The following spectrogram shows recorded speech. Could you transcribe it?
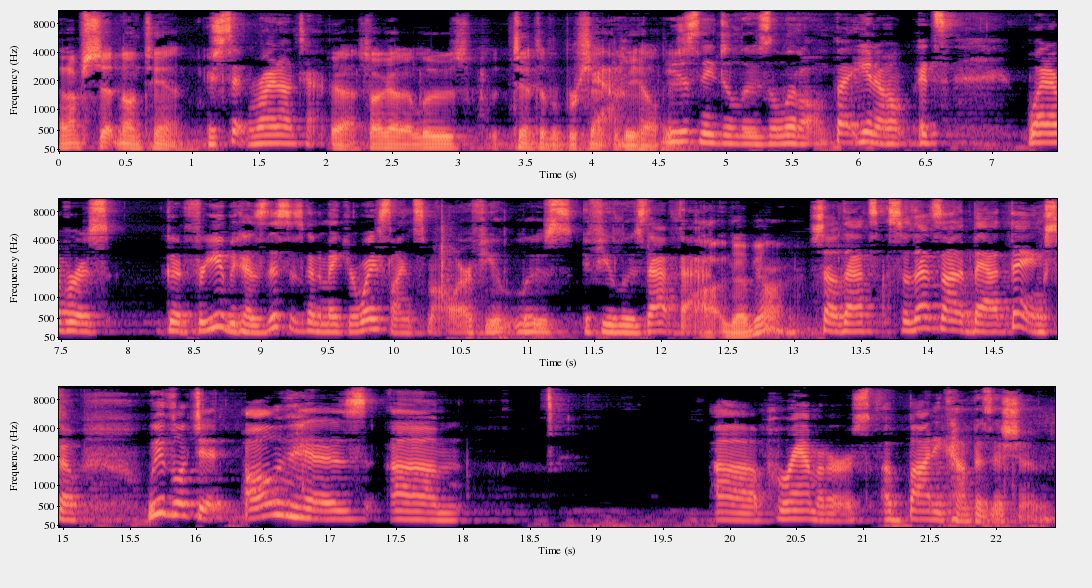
and I'm sitting on 10. you're sitting right on 10 Yeah, so I got to lose a tenth of a percent to be healthy. You just need to lose a little. But, you know, it's whatever is good for you because this is going to make your waistline smaller if you lose if you lose that fat. Uh, that'd be all right. so that's so that's not a bad thing. So we've looked at all of his um, uh, parameters of body composition,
